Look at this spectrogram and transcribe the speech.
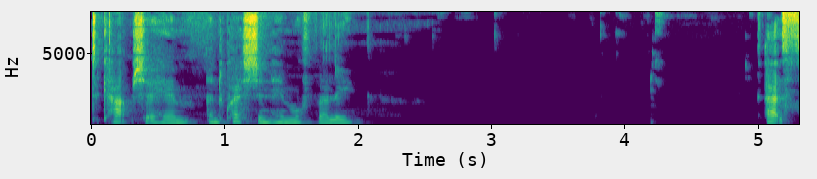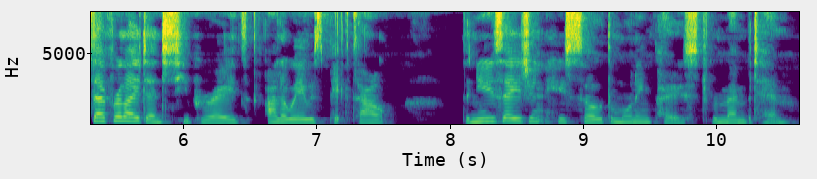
to capture him and question him more fully. At several identity parades, Allaway was picked out. The newsagent who sold the Morning Post remembered him.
